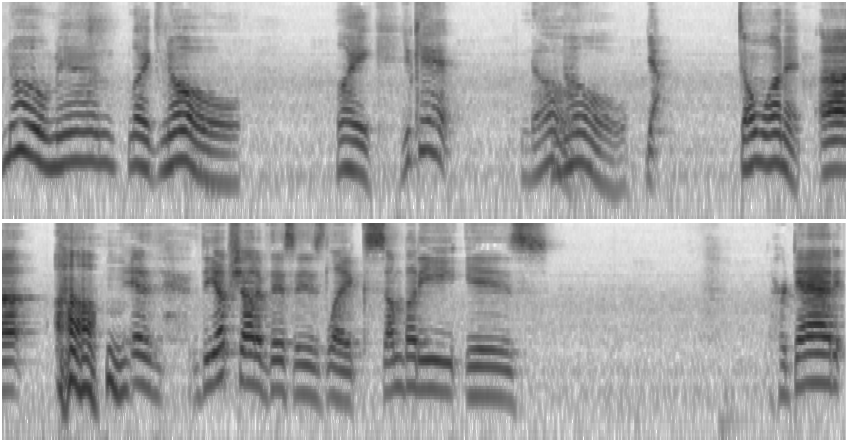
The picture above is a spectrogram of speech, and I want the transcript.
no, man. Like, no. Like, you can't. No, no. Yeah. Don't want it. Uh, Um, the upshot of this is like somebody is her dad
